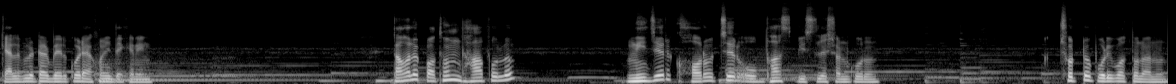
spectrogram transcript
ক্যালকুলেটর বের করে এখনই দেখে নিন। তাহলে প্রথম ধাপ হলো নিজের খরচের অভ্যাস বিশ্লেষণ করুন। ছোট্ট পরিবর্তন আনুন।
